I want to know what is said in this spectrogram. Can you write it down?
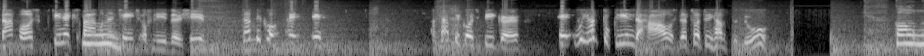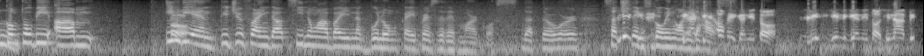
Tapos, sinex pa ako Mm. ng change of leadership. Sabi ko, eh, eh, sabi ko, speaker, eh, we have to clean the house. That's what we have to do. Kung, kung Toby, um, in Oh. the end, did you find out sino nga ba yung nagbulong kay President Marcos? That there were such Hindi, things hindi. going on in the Hindi, house? Okay, ganito. G- ganito. Sinabi ko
